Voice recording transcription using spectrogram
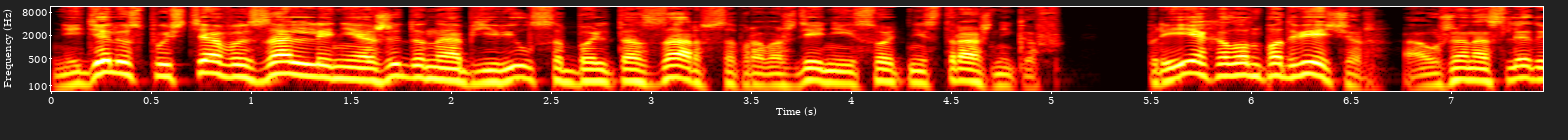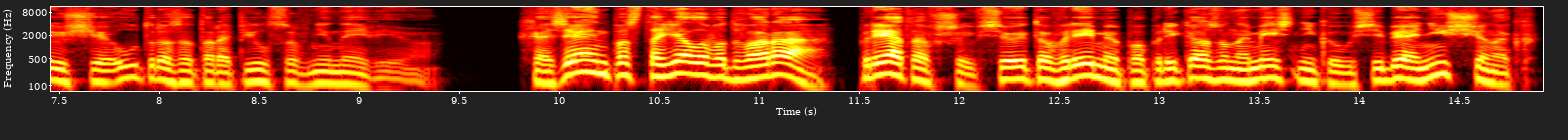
Неделю спустя в Изалле неожиданно объявился Бальтазар в сопровождении сотни стражников. Приехал он под вечер, а уже на следующее утро заторопился в Ниневию. Хозяин постоялого двора, прятавший все это время по приказу наместника у себя нищенок,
